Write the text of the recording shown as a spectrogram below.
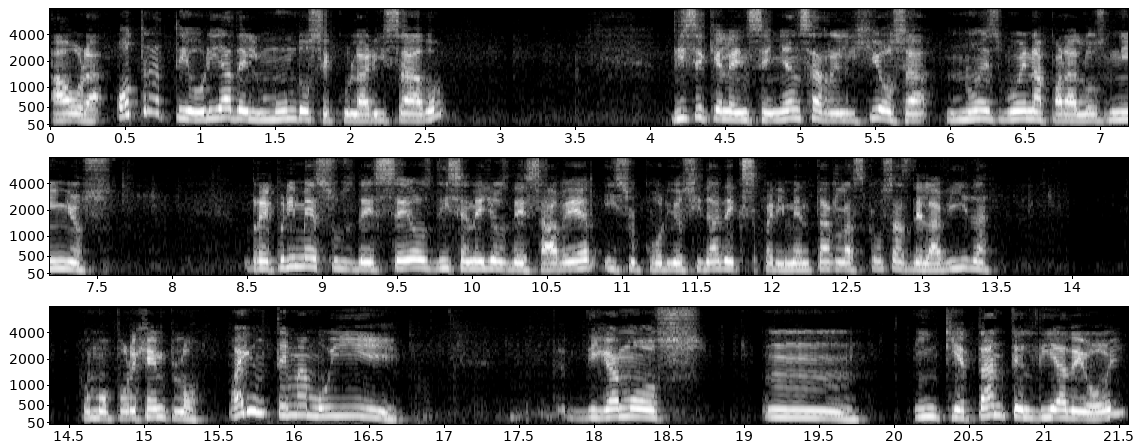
Ahora, otra teoría del mundo secularizado dice que la enseñanza religiosa no es buena para los niños. Reprime sus deseos, dicen ellos, de saber y su curiosidad de experimentar las cosas de la vida. Como por ejemplo, hay un tema muy, digamos, mm, inquietante el día de hoy.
